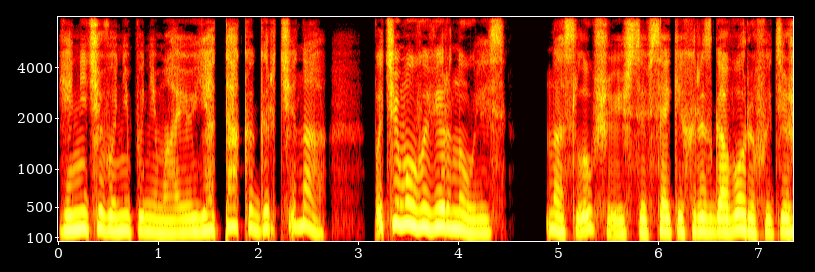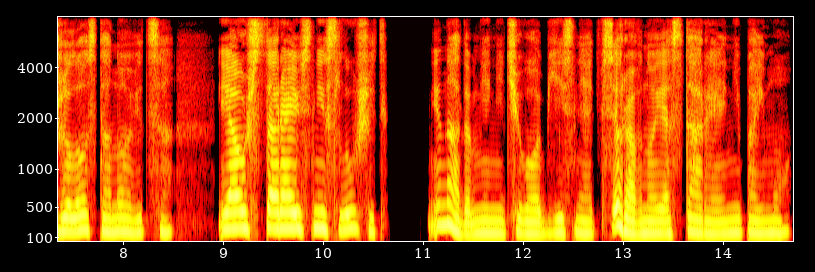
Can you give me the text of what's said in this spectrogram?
я ничего не понимаю, я так огорчена. Почему вы вернулись? Наслушаешься всяких разговоров, и тяжело становится. Я уж стараюсь не слушать. Не надо мне ничего объяснять, все равно я старая, не пойму.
